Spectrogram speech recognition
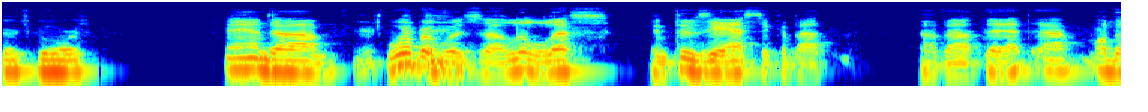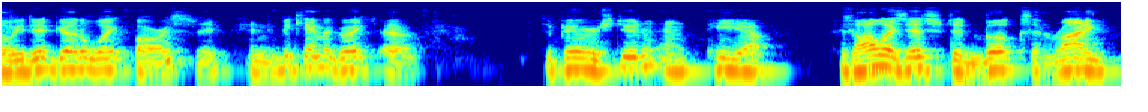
churchgoers. And um, Wilbur was a little less enthusiastic about about that, uh, although he did go to Wake Forest and he became a great uh, superior student. And he uh, was always interested in books and writing.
